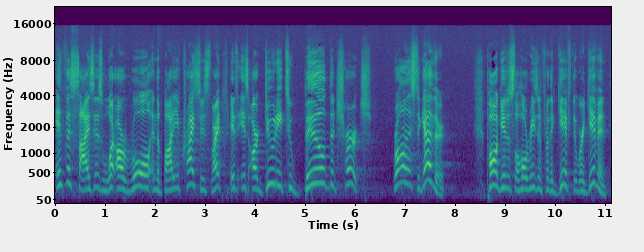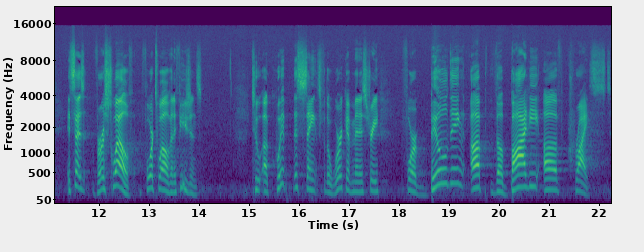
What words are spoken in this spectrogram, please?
emphasizes what our role in the body of Christ is, right? It is our duty to build the church. We're all in this together. Paul gives us the whole reason for the gift that we're given. It says, verse 12, 412 in Ephesians, to equip the saints for the work of ministry for building up the body of Christ.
